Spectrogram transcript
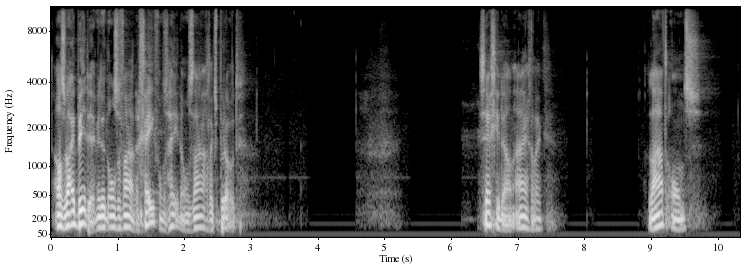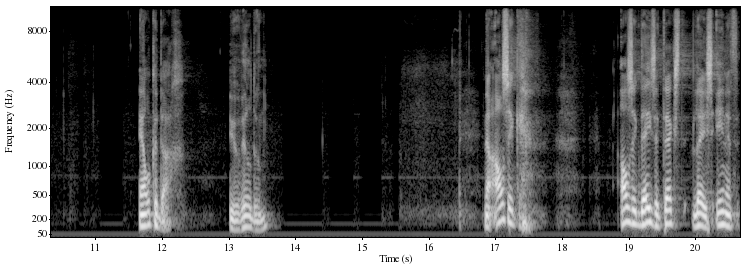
Als wij bidden met het onze Vader, geef ons heden ons dagelijks brood. Zeg je dan eigenlijk, laat ons elke dag uw wil doen? Nou, als ik, als ik deze tekst lees in het,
